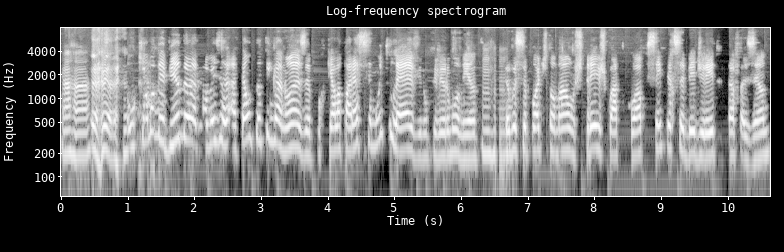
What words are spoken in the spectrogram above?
Aham. O que é uma bebida talvez até um tanto enganosa, porque ela parece ser muito leve no primeiro momento. Uhum. Então você pode tomar uns três, quatro copos sem perceber direito o que está fazendo,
